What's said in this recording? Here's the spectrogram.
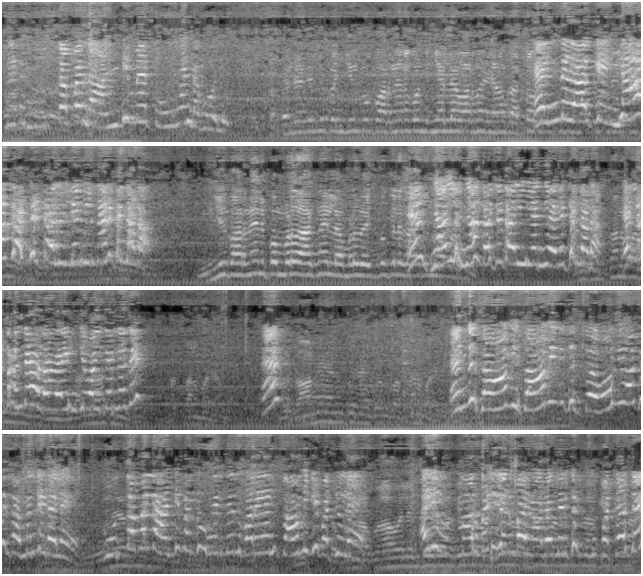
എന്നിട്ട് മുത്തപ്പന്റെ അണ്ടിമേ തൂങ്ങണ്ട പോലും. ഇനിയല്ലേ ഞാൻ തട്ടിട്ടാലില്ലെങ്കിൽ നിനക്കെന്താടാ ഇനി പറഞ്ഞതിന് ഇപ്പൊ നമ്മൾ ആക്കുന്നില്ല നമ്മൾ ഫേസ്ബുക്കിൽ ഞാൻ തട്ടിട്ടാലില്ലെങ്കിൽ എനിക്കെന്താടാ എന്റെ തന്റെ എനിക്ക് വായിക്കുന്നത് ഏ? എന്ത് സ്വാമി? സ്വാമിക്ക് ഓരോ മാസം കമന്റ് ഇടലേ മുത്തപ്പന്റെ അണ്ടിമ ഉയരുതെന്ന് പറയാൻ സ്വാമിക്ക് പറ്റൂലേ? അയ്യോ മറുപടി തരുമ്പോഴാണോ നിനക്ക് പറ്റാതെ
